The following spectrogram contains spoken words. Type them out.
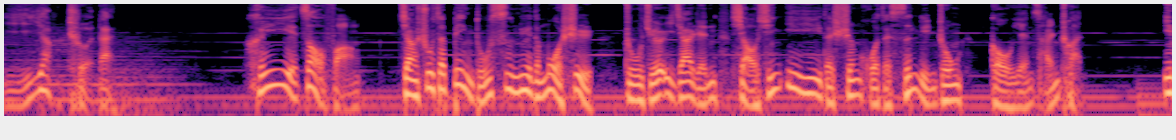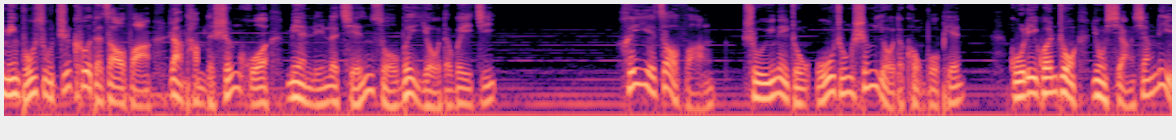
一样扯淡。黑夜造访讲述在病毒肆虐的末世。主角一家人小心翼翼地生活在森林中，苟延残喘。一名不速之客的造访，让他们的生活面临了前所未有的危机。黑夜造访属于那种无中生有的恐怖片，鼓励观众用想象力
